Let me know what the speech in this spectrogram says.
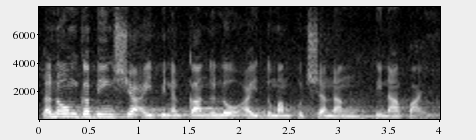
Na noong gabing siya ay pinagkanulo ay dumampot siya ng tinapay.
